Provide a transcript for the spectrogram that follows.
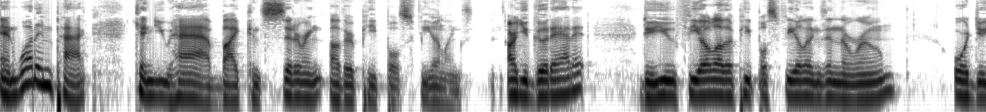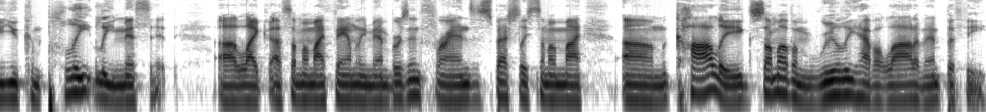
And what impact can you have by considering other people's feelings? Are you good at it? Do you feel other people's feelings in the room? Or do you completely miss it? Uh, like uh, some of my family members and friends, especially some of my um, colleagues, some of them really have a lot of empathy.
